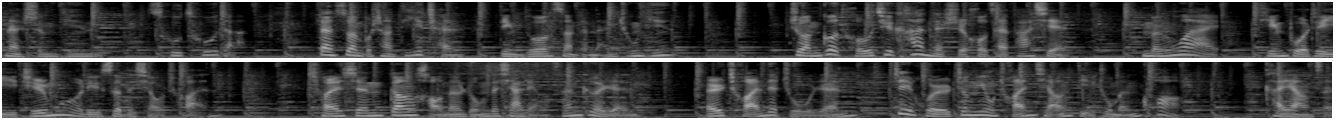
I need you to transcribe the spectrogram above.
那声音粗粗的，但算不上低沉，顶多算个男中音。转过头去看的时候，才发现门外停泊着一只墨绿色的小船，船身刚好能容得下两三个人，而船的主人这会儿正用船桨抵住门框，看样子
